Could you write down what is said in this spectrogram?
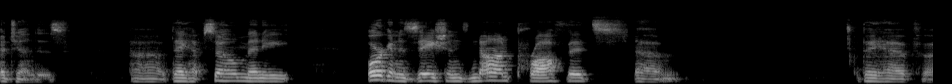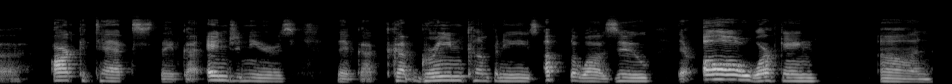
agendas. Uh, they have so many organizations, nonprofits. Um, they have uh, architects. They've got engineers. They've got co- green companies up the wazoo. They're all working on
